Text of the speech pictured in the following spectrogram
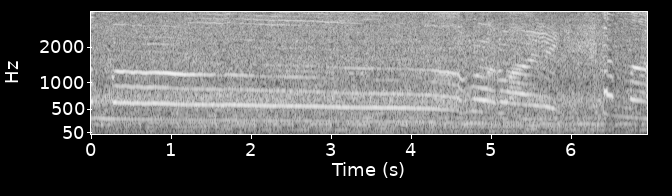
الله. ما روعك الله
